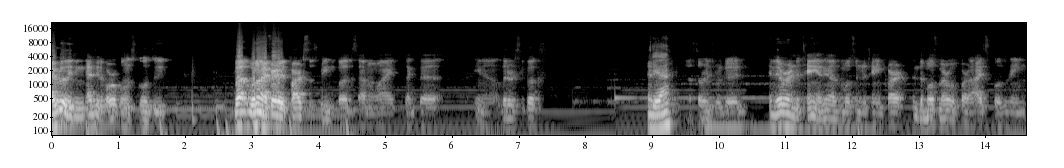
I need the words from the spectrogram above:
I really didn't. I did horrible in school, dude. But one of my favorite parts was reading books. I don't know why, like the, you know, literacy books. Yeah. The stories were good, and they were entertaining. I think that was the most entertaining part, and the most memorable part of high school was reading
